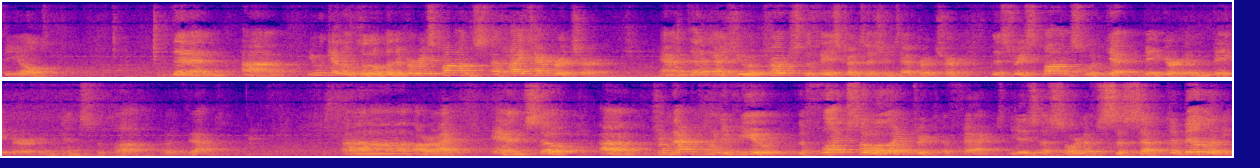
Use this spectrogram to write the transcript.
field, then um, you would get a little bit of a response at high temperature. And then as you approach the phase transition temperature, this response would get bigger and bigger, and hence the plot like that. Uh, all right, and so um, from that point of view, the flexoelectric effect is a sort of susceptibility,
